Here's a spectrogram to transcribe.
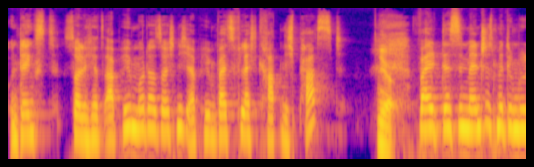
und denkst, soll ich jetzt abheben oder soll ich nicht abheben, weil es vielleicht gerade nicht passt. Ja. Weil das sind Menschen, mit denen du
